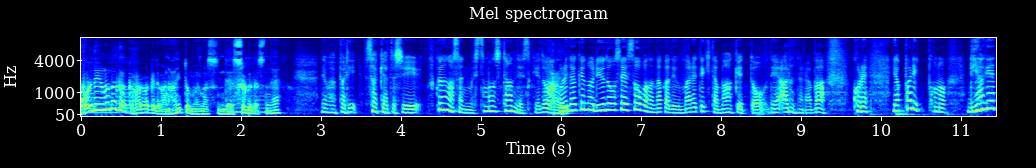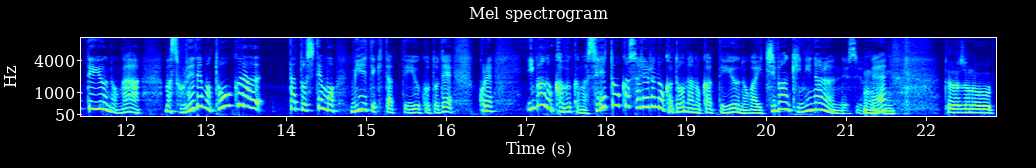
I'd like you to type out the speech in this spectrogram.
これで世の中が変わるわけではないと思いますんで、すぐですね。でもやっぱり、さっき私、福永さんにも質問したんですけど、はい、これだけの流動性相場の中で生まれてきたマーケットであるならば、これ、やっぱりこの利上げっていうのが、まあ、それでも遠くだったとしても見えてきたっていうことで、これ、今の株価が正当化されるのかどうなのかっていうのが一番気になるんですよね。うんただその、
